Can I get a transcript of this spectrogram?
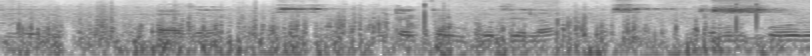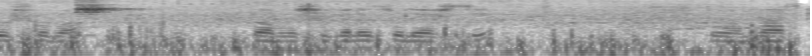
যে বাজার, এটা একটা উপজেলা এবং পৌরসভা। তো আমরা সেখানে চলে আসছি। তো আমরা আজকে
